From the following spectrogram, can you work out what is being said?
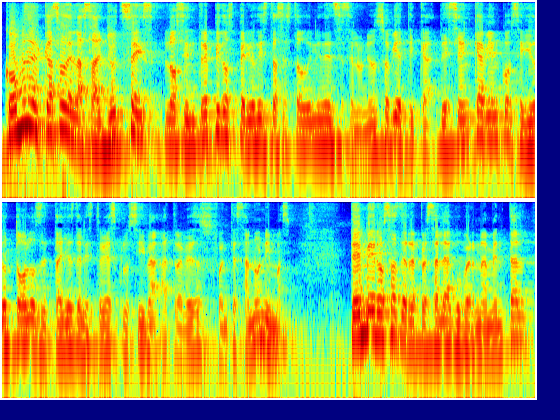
Como en el caso de la Salyut 6, los intrépidos periodistas estadounidenses en la Unión Soviética decían que habían conseguido todos los detalles de la historia exclusiva a través de sus fuentes anónimas. Temerosas de represalia gubernamental,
